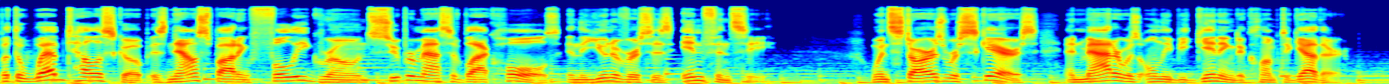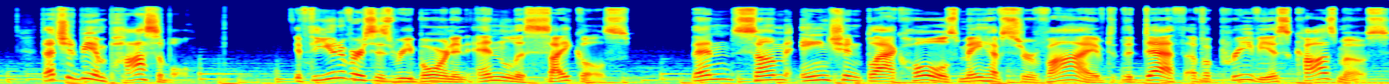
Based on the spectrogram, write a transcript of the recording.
But the Webb telescope is now spotting fully grown supermassive black holes in the universe's infancy, when stars were scarce and matter was only beginning to clump together. That should be impossible. If the universe is reborn in endless cycles, then some ancient black holes may have survived the death of a previous cosmos.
